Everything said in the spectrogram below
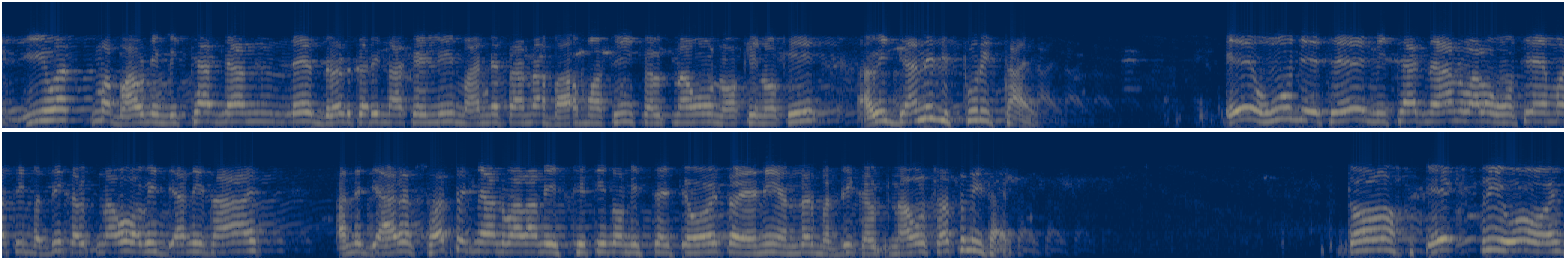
જીવાત્મા ભાવની મિથ્યા જ્ઞાનને દ્રઢ કરી નાખેલી માન્યતાના ભાવમાંથી કલ્પનાઓ નોખી નોખી અવિદ્યાની જ સ્ફુરિત થાય. એ હું જે છે, મિથ્યા જ્ઞાન વાળો હું છે, એમાંથી બધી કલ્પનાઓ અવિદ્યાની થાય અને જ્યારે સત જ્ઞાન વાળાની સ્થિતિનો નિશ્ચય થયો હોય તો એની અંદર બધી કલ્પનાઓ સ્વચ્છની થાય. તો એક સ્ત્રી હોય,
